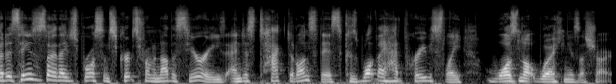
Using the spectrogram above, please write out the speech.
But it seems as though they just brought some scripts from another series and just tacked it onto this because what they had previously was not working as a show.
